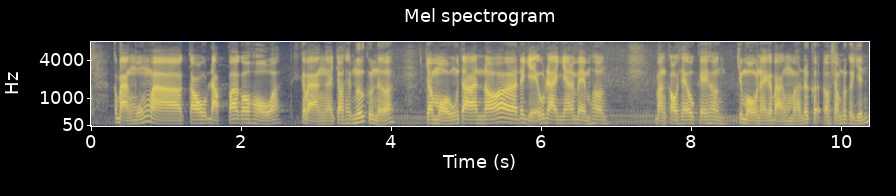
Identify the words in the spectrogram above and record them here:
Các bạn muốn mà câu đập à, câu hồ á các bạn cho thêm nước luôn nữa. Cho mồi của ta nó nó dẻo ra nha nó mềm hơn. Bằng câu sẽ ok hơn. Chứ mồi này các bạn mà rất oh, xong rất là dính.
